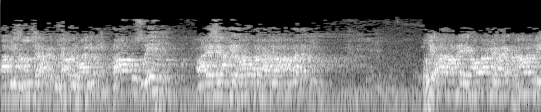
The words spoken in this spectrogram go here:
पाकिस्तान से आकर कुछ आतंकवादियों ने रात को सोए हमारे सेना के जवानों पर घाटी हमला कर दिया उसके बाद आपने देखा होगा कि हमारे प्रधानमंत्री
